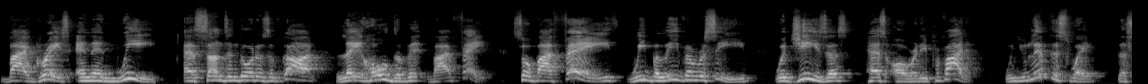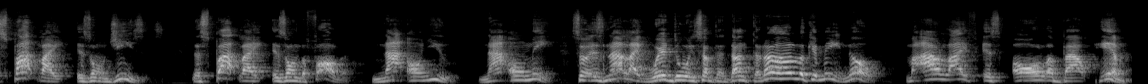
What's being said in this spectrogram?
by grace. And then we, as sons and daughters of God, lay hold of it by faith. So by faith, we believe and receive what Jesus has already provided. When you live this way, the spotlight is on Jesus. The spotlight is on the Father not on you, not on me. So it's not like we're doing something, dun, dun, dun, look at me. No, my, our life is all about Him.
